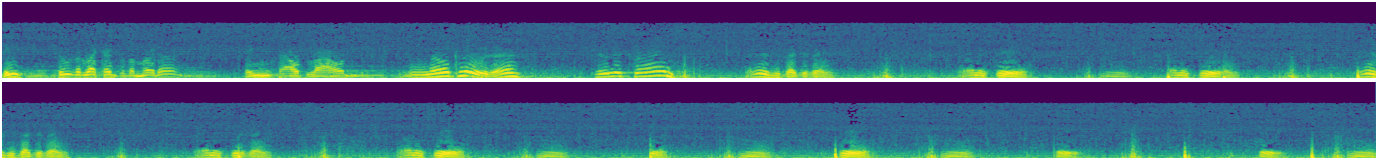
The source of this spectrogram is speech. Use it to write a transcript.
Leafs through the records of the murder, thinks out loud. No clues, huh? Clueless crime? There isn't such a thing. Let me see. Hmm. Let me see. There isn't such a thing. Let me see thing. Let me see. Hmm. See. Hmm. See. Hmm. See. See. Hmm.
